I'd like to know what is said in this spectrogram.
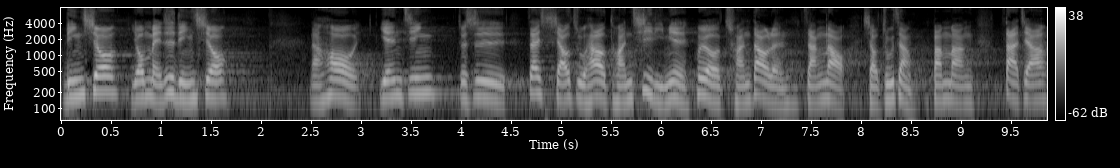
灵修有每日灵修，然后研经就是在小组还有团契里面会有传道人、长老、小组长帮忙大家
